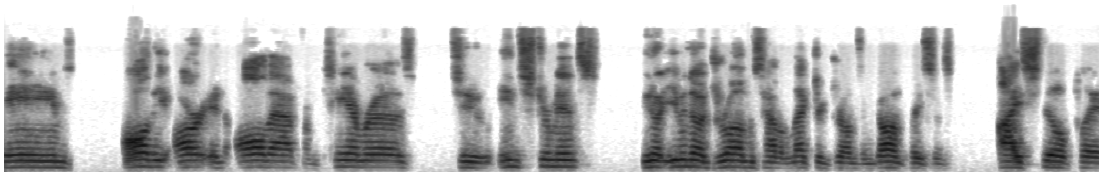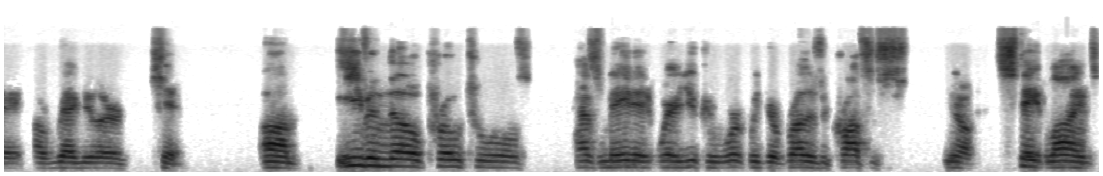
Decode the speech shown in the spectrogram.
games, all the art and all that from cameras to instruments. You know, even though drums have electric drums and gone places, I still play a regular kit. Um, even though Pro Tools has made it where you can work with your brothers across the, you know, state lines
